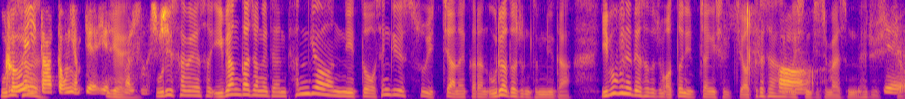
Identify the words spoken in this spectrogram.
우리 거의 사회 다 동의함. 예, 예. 예, 말씀하십시오. 우리 사회에서 입양 가정에 대한 편견이 또 생길 수 있지 않을까라는 우려도 좀 듭니다. 이 부분에 대해서도 좀 어떤 입장이실지 어떻게 생각하고 어, 계신지 좀 말씀해 주시죠. 예,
